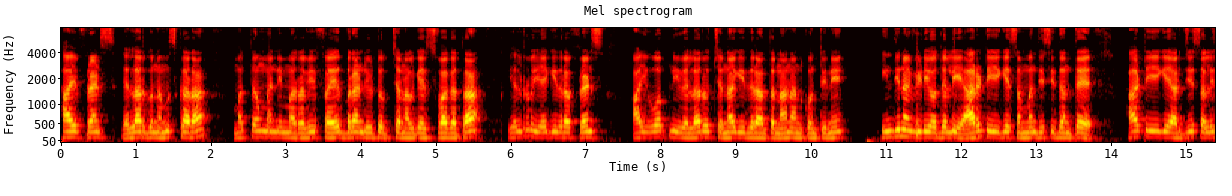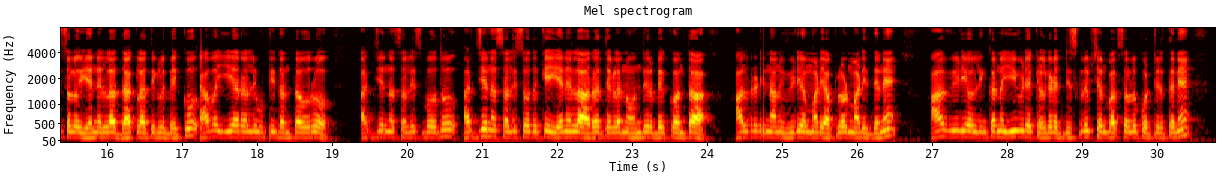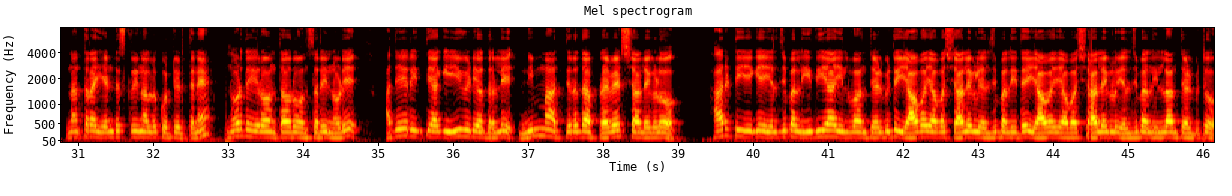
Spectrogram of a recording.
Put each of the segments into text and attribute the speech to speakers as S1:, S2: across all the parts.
S1: Hi friends ಎಲ್ಲರಿಗೂ ನಮಸ್ಕಾರ. ಮತ್ತೊಮ್ಮೆ ನಿಮ್ಮ ರವಿ ಫೈರ್ ಬ್ರ್ಯಾಂಡ್ ಯೂಟ್ಯೂಬ್ ಚಾನಲ್ಗೆ ಸ್ವಾಗತ. ಎಲ್ಲರೂ ಹೇಗಿದ್ದೀರ ಫ್ರೆಂಡ್ಸ್ ಐ ಹೋಪ್ ನೀವೆಲ್ಲರೂ ಚೆನ್ನಾಗಿದ್ದೀರಾ ಅಂತ ನಾನು ಅನ್ಕೊತೀನಿ. ಇಂದಿನ ವಿಡಿಯೋದಲ್ಲಿ ಆರ್ ಟಿ ಇಗೆ ಸಂಬಂಧಿಸಿದಂತೆ ಆರ್ ಟಿ ಇಗೆ ಅರ್ಜಿ ಸಲ್ಲಿಸಲು ಏನೆಲ್ಲ ದಾಖಲಾತಿಗಳು ಬೇಕು, ಯಾವ ಇಯರಲ್ಲಿ ಹುಟ್ಟಿದಂಥವರು ಅರ್ಜಿಯನ್ನು ಸಲ್ಲಿಸಬಹುದು ಅರ್ಜಿಯನ್ನು ಸಲ್ಲಿಸೋದಕ್ಕೆ ಏನೆಲ್ಲ ಅರ್ಹತೆಗಳನ್ನು ಹೊಂದಿರಬೇಕು ಅಂತ ಆಲ್ರೆಡಿ ನಾನು ವಿಡಿಯೋ ಮಾಡಿ ಅಪ್ಲೋಡ್ ಮಾಡಿದ್ದೇನೆ. ಆ ವಿಡಿಯೋ ಲಿಂಕನ್ನು ಈ ವಿಡಿಯೋ ಕೆಳಗಡೆ ಡಿಸ್ಕ್ರಿಪ್ಷನ್ ಬಾಕ್ಸಲ್ಲೂ ಕೊಟ್ಟಿರ್ತೇನೆ. ನಂತರ ಎಂಡ್ ಸ್ಕ್ರೀನಲ್ಲೂ ಕೊಟ್ಟಿರ್ತೇನೆ. ನೋಡದೇ ಇರೋವಂಥವ್ರು ಒಂದು ಸರಿ ನೋಡಿ. ಅದೇ ರೀತಿಯಾಗಿ ಈ ವಿಡಿಯೋದಲ್ಲಿ ನಿಮ್ಮ ಹತ್ತಿರದ ಪ್ರೈವೇಟ್ ಶಾಲೆಗಳು ಆರ್ ಟಿ ಇಗೆ ಎಲಿಜಿಬಲ್ ಇದೆಯಾ ಇಲ್ವಾ ಅಂತ ಹೇಳ್ಬಿಟ್ಟು ಯಾವ ಯಾವ ಶಾಲೆಗಳು ಎಲಿಜಿಬಲ್ ಇದೆ, ಯಾವ ಯಾವ ಶಾಲೆಗಳು ಎಲಿಜಿಬಲ್ ಇಲ್ಲ ಅಂತ ಹೇಳ್ಬಿಟ್ಟು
